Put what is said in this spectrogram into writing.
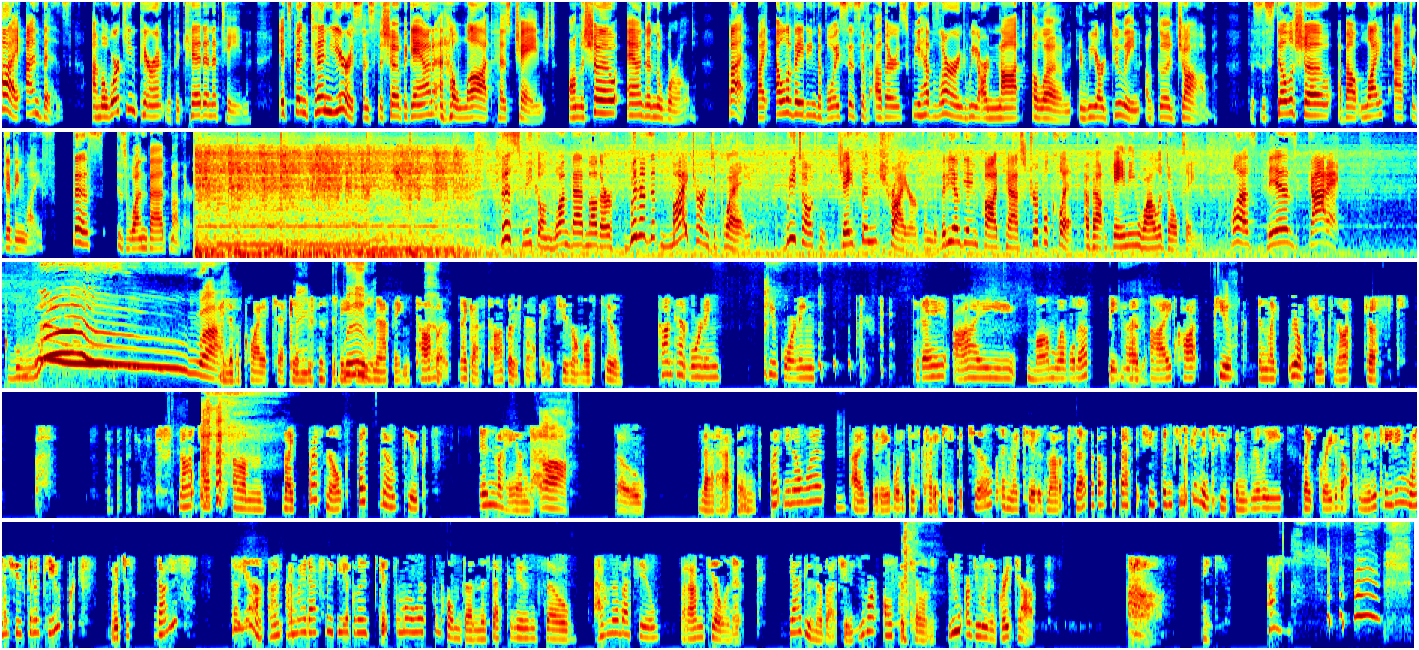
Hi, I'm Biz. I'm a working parent with a kid and a teen. It's been 10 years since the show began, and a lot has changed on the show and in the world. But by elevating the voices of others, we have learned we are not alone and we are doing a good job. This is still a show about life after giving life. This is One Bad Mother. This week on One Bad Mother, when is it my turn to play? We talked to Jason Schreier from the video game podcast Triple Click about gaming while adulting. Plus, Biz got it. Woo! Kind of a quiet check-in because the baby Woo. is napping. Toddler, I guess toddler's napping. She's almost two. Content warning, puke warning. Today I mom leveled up because mm. I caught puke and like real puke, not just what's my mother doing? Not just um like breast milk, but no puke in my hand. Ah, So that happened. But you know what? Mm. I've been able to just kind of keep it chill and my kid is not upset about the fact that she's been puking and she's been really like great about communicating when she's going to puke, which is nice. So yeah, I, I might actually be able to get some more work from home done this afternoon. So I don't know about you, but I'm killing it. Yeah, I do know about you. You are also killing it. You are doing a great job. Thank you. Bye.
